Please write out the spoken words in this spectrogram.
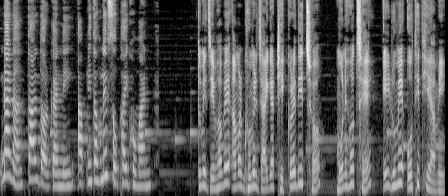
না না তার দরকার নেই। আপনি তাহলে সোফায় ঘুমান। তুমি যেভাবে আমার ঘুমের জায়গা ঠিক করে দিচ্ছ মনে হচ্ছে এই রুমে অতিথি আমি।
